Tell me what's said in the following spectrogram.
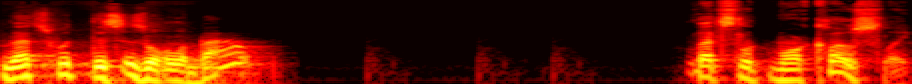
that's what this is all about. Let's look more closely.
